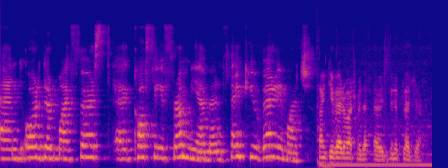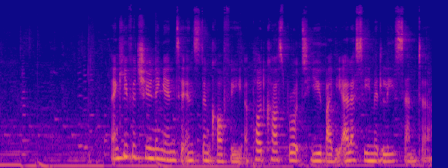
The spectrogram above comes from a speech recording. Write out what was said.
and order my first uh, coffee from Yemen. Thank you very much. Thank you very much, Madam. It's been a pleasure. Thank you for tuning in to Instant Coffee, a podcast brought to you by the LSE Middle East Centre.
